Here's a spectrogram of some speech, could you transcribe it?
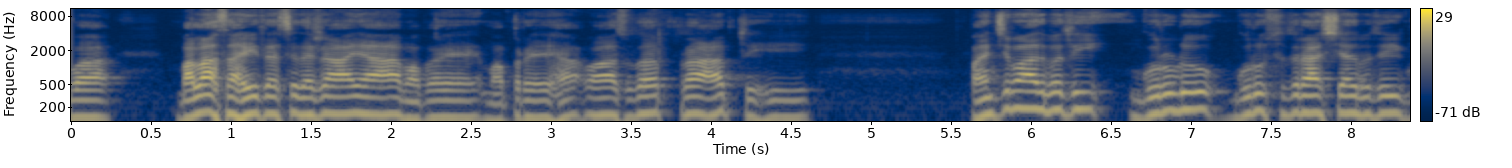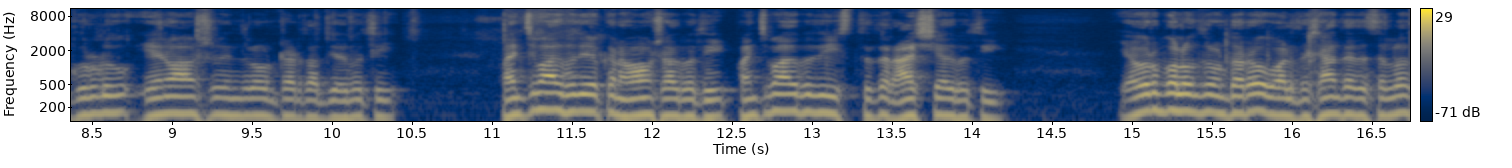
వా బలసహితస్య దశాయామపరే మపరేహ వా సుత ప్రాప్తి పంచమాధిపతి గురుడు గురు స్థితరాశ్యాధిపతి గురుడు ఏనవాంశం ఇందులో ఉంటాడు తద్యధిపతి? పంచమాధిపతి యొక్క నవాంశాధిపతి పంచమాధిపతి స్థిత రాశ్యాధిపతి ఎవరు బలంతో ఉంటారో వాళ్ళ దశాంత దశలో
